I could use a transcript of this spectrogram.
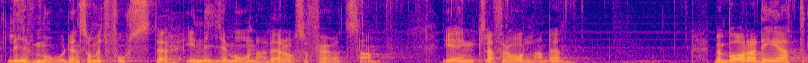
livmodern som ett foster i nio månader och så föds han i enkla förhållanden. Men bara det att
